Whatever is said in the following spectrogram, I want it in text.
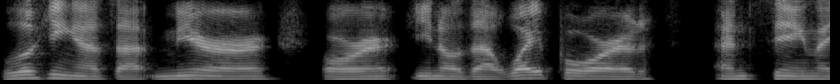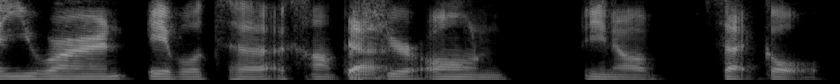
looking at that mirror or you know that whiteboard and seeing that you weren't able to accomplish yeah. your own you know set goal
